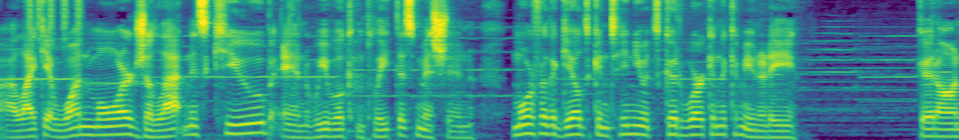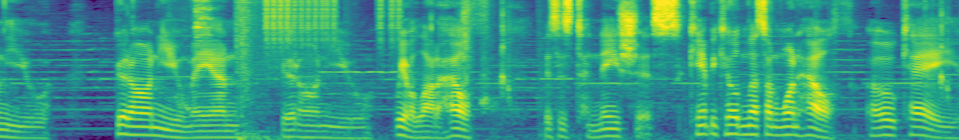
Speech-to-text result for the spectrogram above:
I like it. One more gelatinous cube, and we will complete this mission. More for the guild to continue its good work in the community. Good on you. Good on you, man. Good on you. We have a lot of health. This is tenacious. Can't be killed unless on one health. Okay.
